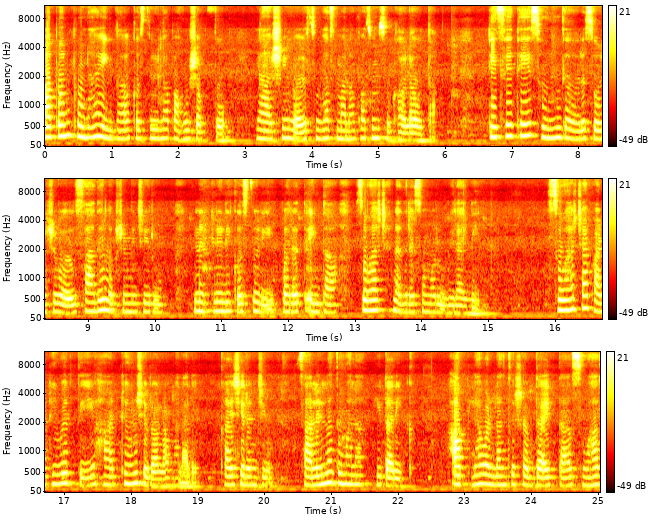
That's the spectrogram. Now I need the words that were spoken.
आपण पुन्हा एकदा कस्तुरीला पाहू शकतो. या आशेवर सुहास मनापासून सुखावला होता. तिचे ते सुंदर सोज्वल साधे लक्ष्मीचे रूप नटलेली कस्तुरी परत एकदा सुहासच्या नजरेसमोर उभी राहिली. सुहासच्या पाठीवरती हात ठेवून शिवरावला म्हणाले काय चिरंजीव चालेल ना तुम्हाला ही तारीख? आपल्या वडिलांचे शब्द ऐकता सुहास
